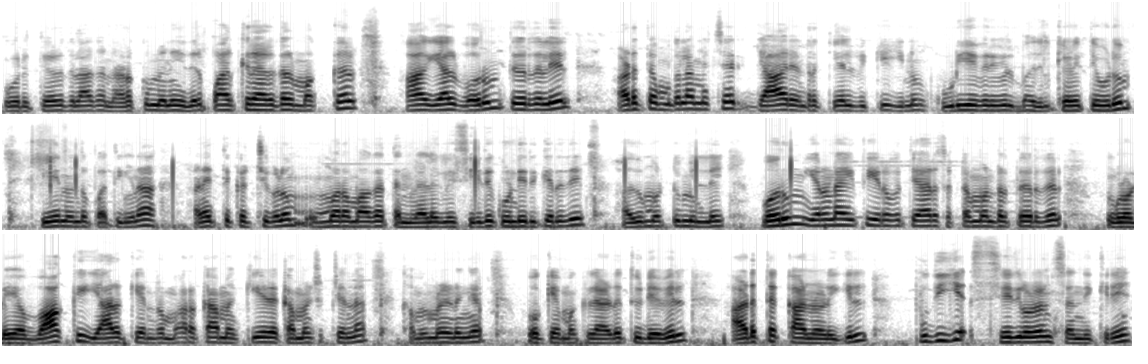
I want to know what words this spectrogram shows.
ஒரு தேர்தலாக நடக்கும் என எதிர்பார்க்கிறார்கள் மக்கள். ஆகையால் வரும் தேர்தலில் அடுத்த முதலமைச்சர் யார் என்ற கேள்விக்கு இன்னும் கூடிய விரைவில் பதில் கிடைத்துவிடும். ஏன் வந்து பார்த்திங்கன்னா அனைத்து கட்சிகளும் மும்முரமாக தன் வேலைகளை செய்து கொண்டிருக்கிறது. அது மட்டும் இல்லை வரும் இரண்டாயிரத்தி இருபத்தி ஆறு சட்டமன்ற தேர்தல் உங்களுடைய வாக்கு யாருக்கு என்று மறக்காமல் கீழே கமெண்ட் செக்ஷனில் கமெண்ட் பண்ணிடுங்க. ஓகே மக்கள் அடுத்த வீடியோவில் அடுத்த காணொளியில் புதிய செய்திகளுடன் சந்திக்கிறேன்.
